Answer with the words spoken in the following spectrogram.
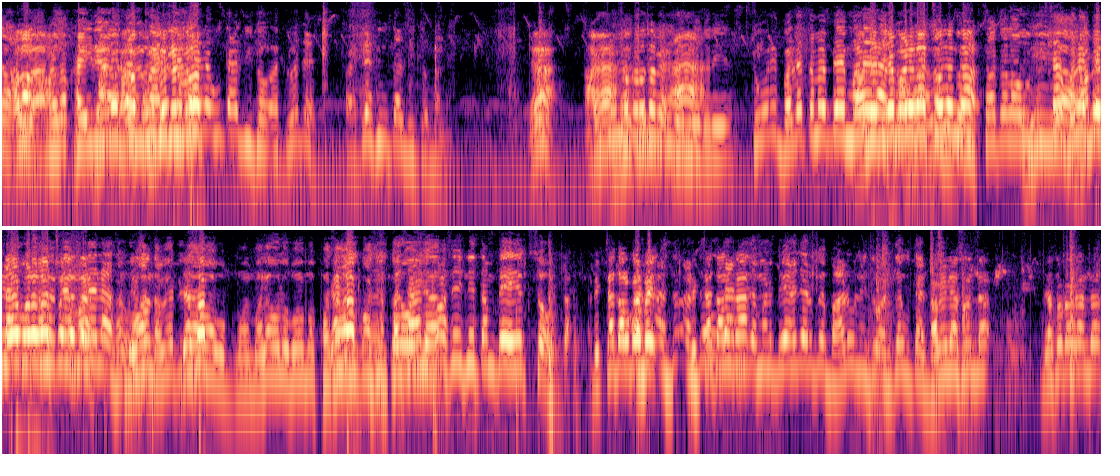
ચાલો. અમે તો ખાઈ મને ચાલો, તો પોલીસ સ્ટેશન મને ઉતારી દીધો અડધેથી ઉતારી દીધો મને. ચોરી ભલે તમે બે મળેલા છો. ફસાવાની કોશિશ તમે બે એકસો. રિક્ષા ચાલુ કર ભાઈ. રિક્ષા ચાલુ કર. મને બે હજાર રૂપિયા ભાડું લીધું અડધે ઉતારી તમે. બેસો અંદર. કાકા અંદર.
